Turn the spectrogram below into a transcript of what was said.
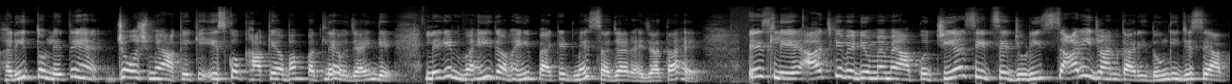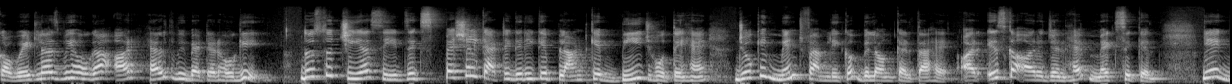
खरीद तो लेते हैं, जोश में आके कि इसको खा के अब हम पतले हो जाएँगे, लेकिन वहीं का वहीं पैकेट में सजा रह जाता है। इसलिए आज के वीडियो में मैं आपको चिया सीड से जुड़ी सारी जानकारी दूँगी, जिससे आपका वेट लॉस भी होगा और हेल्थ भी बेटर होगी। दोस्तों चिया सीड्स एक स्पेशल कैटेगरी के प्लांट के बीज होते हैं, जो कि मिंट फैमिली को बिलोंग करता है, और इसका ओरिजिन है मेक्सिकन ये एक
